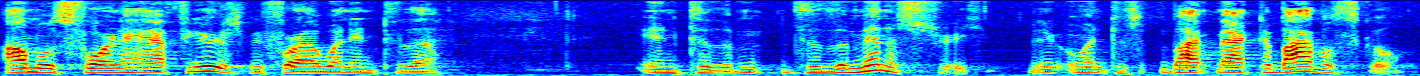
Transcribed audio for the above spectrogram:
almost four and a half years before I went into the into the to the ministry. Went to back to Bible school,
